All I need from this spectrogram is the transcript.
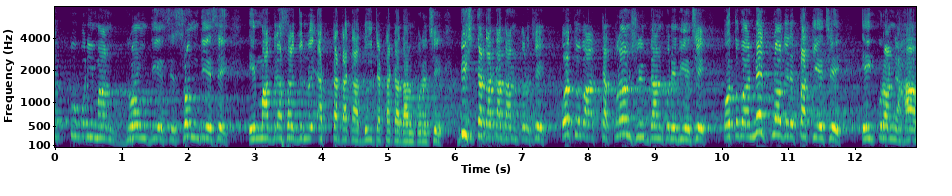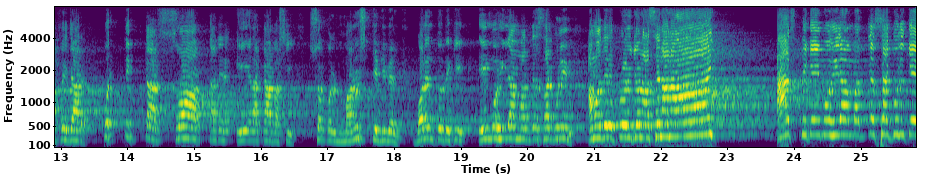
একটু পরিমাণ গ্রম দিয়েছে, শ্রম দিয়েছে। এই মাদ্রাসার জন্য একটা টাকা, দুইটা টাকা দান করেছে, বিশটা টাকা দান করেছে, অথবা একটা কোরআন শরীফ দান করে দিয়েছে, অথবা নেক নজরে তাকিয়েছে। এই কোরআনে হাফেজার প্রত্যেকটা সব তাদের এই এলাকাবাসী সকল মানুষকে দিবেন। বলেন তো দেখি, এই মহিলা মাদ্রাসাগুলির আমাদের প্রয়োজন আছে না নাই? আজ থেকে এই মহিলা মাদ্রাসাগুলিকে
